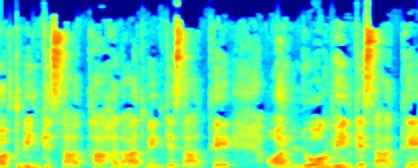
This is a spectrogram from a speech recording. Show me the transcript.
वक्त भी इनके साथ था, हालात भी इनके साथ थे और लोग भी इनके साथ थे।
